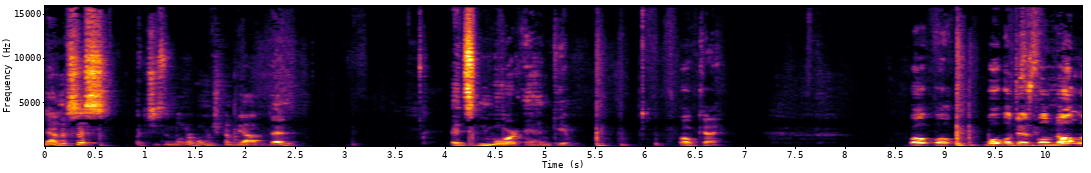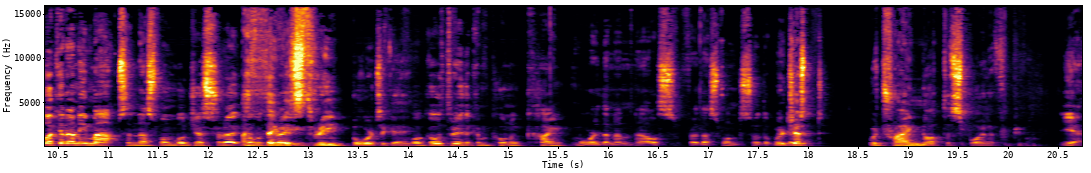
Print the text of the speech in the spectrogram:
Nemesis, which is another one which can be added in. It's more end game. Okay. Well, well, what we'll do is we'll not look at any maps in this one. We'll just sort of I think through. it's three boards again. We'll go through the component count more than anything else for this one, so that we We're just we're trying not to spoil it for people. yeah.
